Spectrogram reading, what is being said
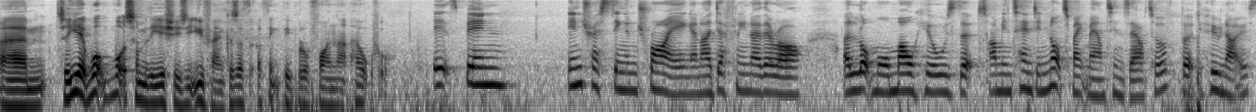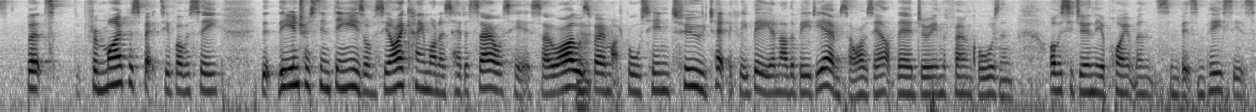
Um, so yeah, what what are some of the issues that you found? Because I, th- I think people will find that helpful. it's been interesting and trying, and I definitely know there are a lot more molehills that I'm intending not to make mountains out of, but who knows. But from my perspective, obviously, the, the interesting thing is, obviously, I came on as head of sales here, so I was hmm. very much brought in to technically be another BDM. So I was out there doing the phone calls and obviously doing the appointments and bits and pieces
